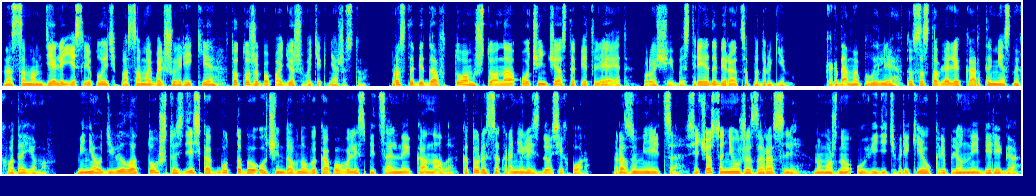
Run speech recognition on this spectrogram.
На самом деле, если плыть по самой большой реке, то тоже попадешь в эти княжества. Просто беда в том, что она очень часто петляет, проще и быстрее добираться по другим. Когда мы плыли, то составляли карты местных водоемов. Меня удивило то, что здесь как будто бы очень давно выкапывали специальные каналы, которые сохранились до сих пор. Разумеется, сейчас они уже заросли, но можно увидеть в реке укрепленные берега.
